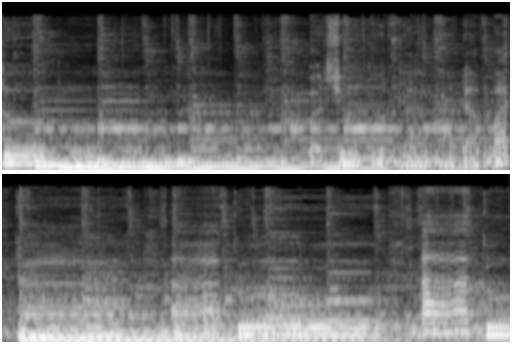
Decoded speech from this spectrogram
untukmu. Bersyukur kamu dapatkan aku Aku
